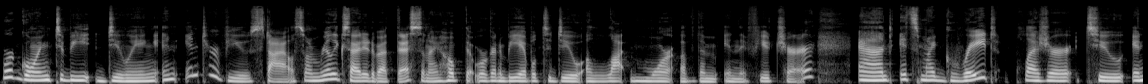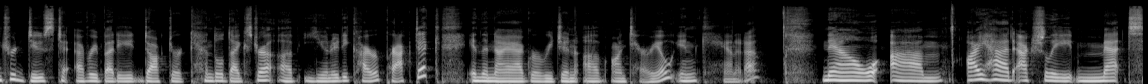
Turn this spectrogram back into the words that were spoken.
We're going to be doing an interview style. So I'm really excited about this, and I hope that we're going to be able to do a lot more of them in the future. And it's my great pleasure to introduce to everybody Dr. Kendle Dykstra of Unity Chiropractic in the Niagara region of Ontario in Canada. Now, um, I had actually met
